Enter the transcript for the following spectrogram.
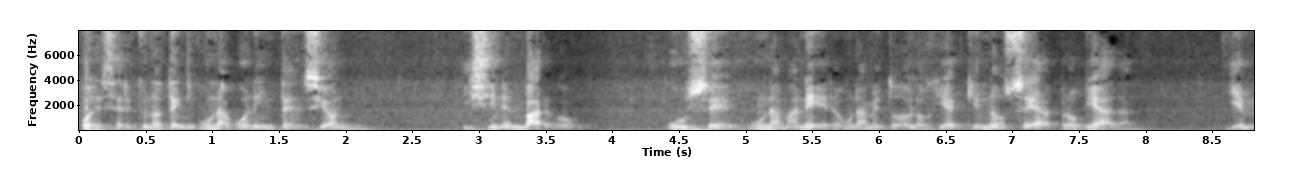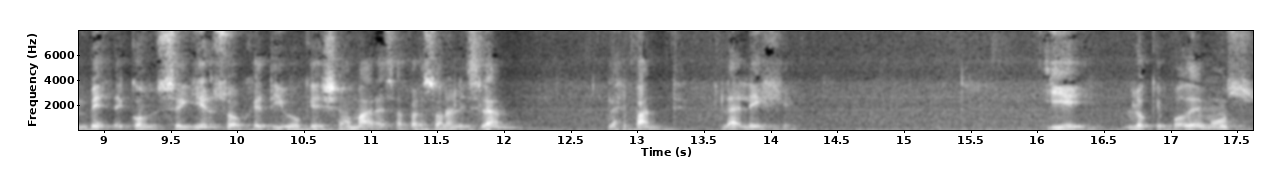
Puede ser que uno tenga una buena intención y sin embargo use una manera, una metodología que no sea apropiada y en vez de conseguir su objetivo, que es llamar a esa persona al Islam, la espante, la aleje, y lo que podemos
